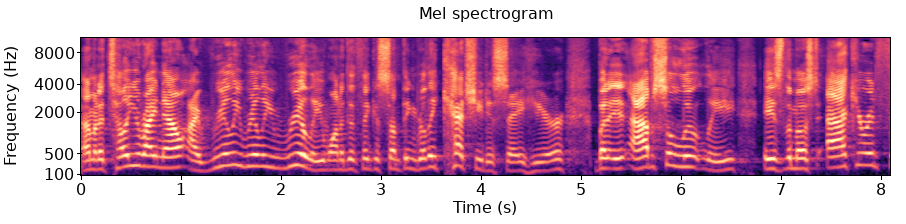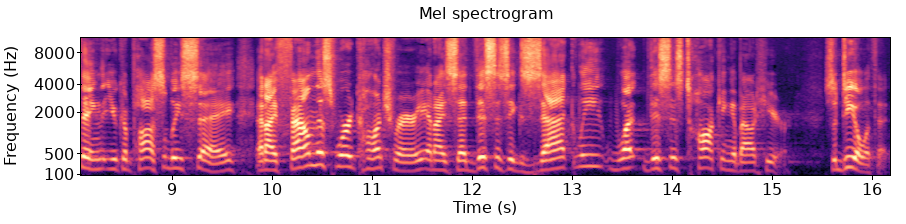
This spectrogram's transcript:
And I'm going to tell you right now, I really, really, really wanted to think of something really catchy to say here, but it absolutely is the most accurate thing that you could possibly say. And I found this word contrary, and I said, this is exactly what this is talking about here. So deal with it.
